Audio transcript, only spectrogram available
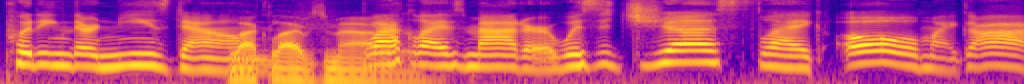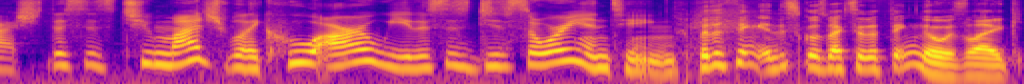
putting their knees down. Black Lives Matter. Black Lives Matter. Was it just like, oh my gosh, this is too much? Like, who are we? This is disorienting. But the thing, and this goes back to the thing though, is like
